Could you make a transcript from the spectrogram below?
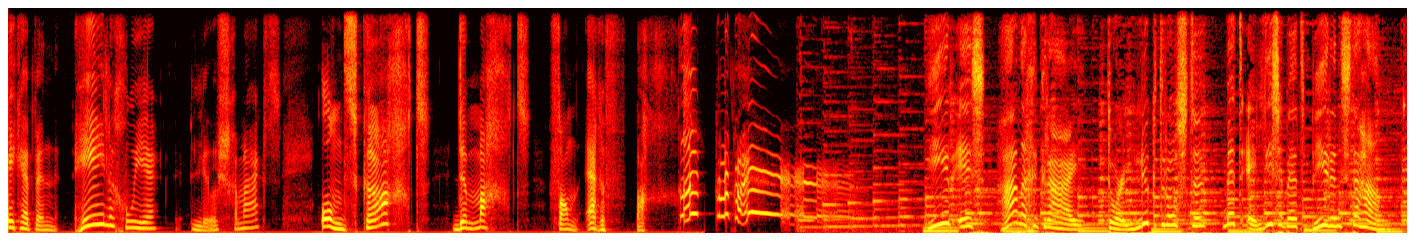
Ik heb een hele goede leus gemaakt. Ontkracht de macht van erfpacht. Hier is Hanengekraai door Luc Drosten met Elisabeth Bierens de Haan.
